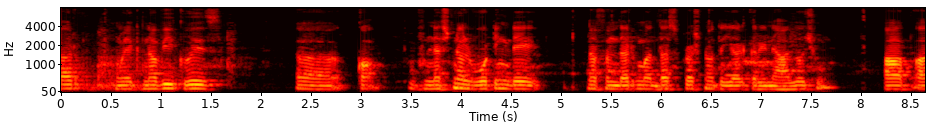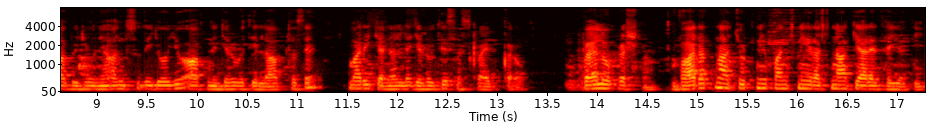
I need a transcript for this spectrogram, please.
હું એક નવી ક્વિઝ નેશનલ વોટિંગ ડે ના સંદર્ભમાં દસ પ્રશ્નો તૈયાર કરીને આવ્યો છું. આપ આ વિડીયોને અંત સુધી જોજો. આપને જરૂરથી લાભ થશે. મારી ચેનલને જરૂરથી સબસ્ક્રાઇબ કરો. પહેલો પ્રશ્ન, ભારતના ચૂંટણી પંચની રચના ક્યારે થઈ હતી?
